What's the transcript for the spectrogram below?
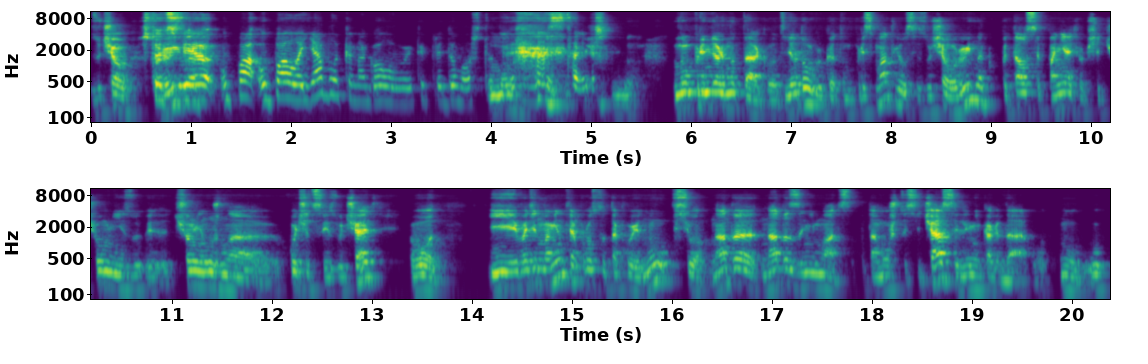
изучал. Что рынок. тебе упа упало яблоко на голову, и ты придумал, что ну, ты ставишь? Ну, примерно так. Вот я долго к этому присматривался, изучал рынок, пытался понять вообще, что мне, э, что мне нужно, хочется изучать. Вот. И в один момент я просто такой, ну, все, надо, надо заниматься, потому что сейчас или никогда. Вот, ну,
